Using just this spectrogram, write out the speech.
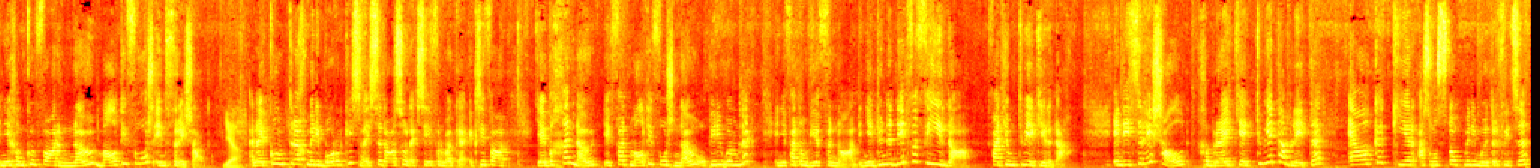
en jy gaan koop vir haar nou Multiforce en Threshold. Ja. En hy kom terug met die botteltjies en hy sit daarso en ek sê vir hom okay. Ek sê vir haar jy begin nou, jy vat Multiforce nou op hierdie oomblik en jy vat hom weer vanaand en jy doen dit net vir 4 dae. Vat jy hom 2 keer 'n dag. En die Threshold gebruik jy 2 tablette elke keer as ons stop met die motorfietsse,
